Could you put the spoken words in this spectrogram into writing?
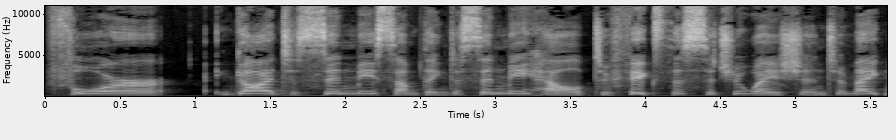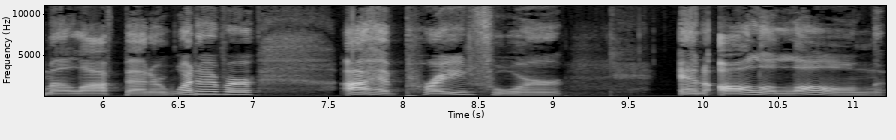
for God to send me something, to send me help, to fix this situation, to make my life better, whatever I have prayed for. And all along,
